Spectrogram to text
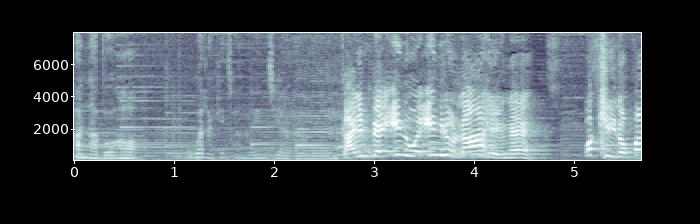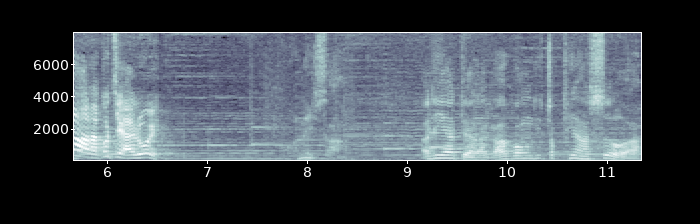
啊，若无吼，我来去传互恁食啦。甲因爸因为因迄哪行呢？我气到饱啦，搁食会落。你啥？啊，你啊定来甲我讲你足疼嫂啊，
